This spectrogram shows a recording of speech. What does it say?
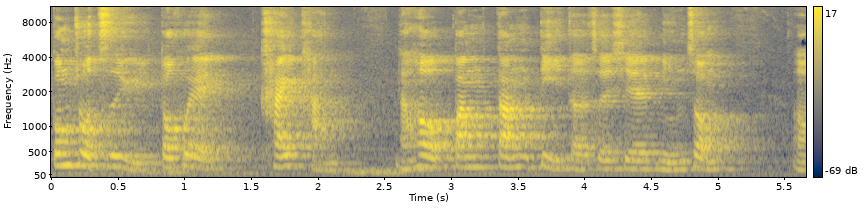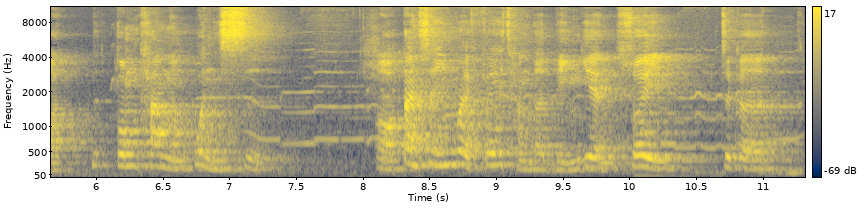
工作之余都会。开坛，然后帮当地的这些民众啊，供他们问世，哦，但是因为非常的灵验，所以这个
